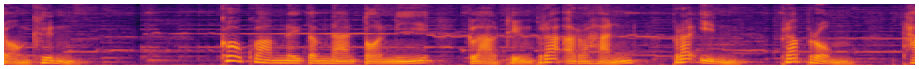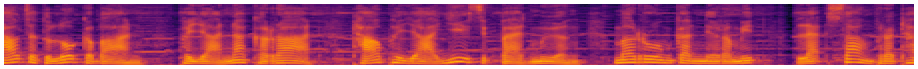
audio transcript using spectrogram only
ยองขึ้น ข้อความในตำนานตอนนี้กล่าวถึงพระอรหันต์พระอินทร์พระพรหมเท้าจตุโลกบาลพญานาคราช ท้าพญา 28 เมือง มารวมกันเนรมิตและสร้างพระธ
